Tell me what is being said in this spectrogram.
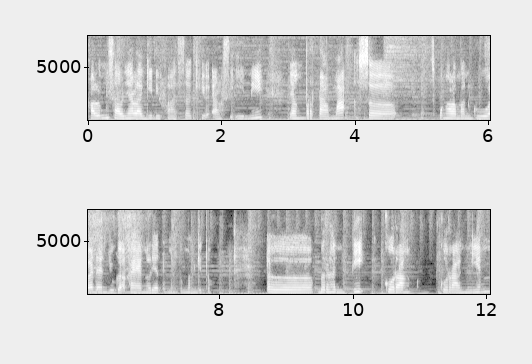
kalau misalnya lagi di fase QLC ini yang pertama se pengalaman gue dan juga kayak ngeliat temen-temen gitu e, berhenti kurang kurangin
